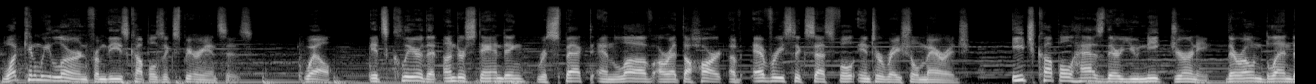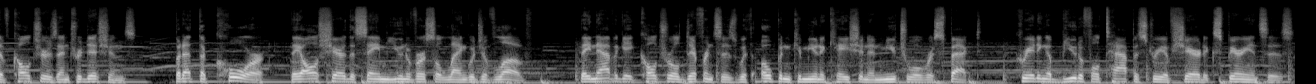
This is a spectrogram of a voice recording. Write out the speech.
what can we learn from these couples' experiences? Well, it's clear that understanding, respect, and love are at the heart of every successful interracial marriage. Each couple has their unique journey, their own blend of cultures and traditions, but at the core, they all share the same universal language of love. They navigate cultural differences with open communication and mutual respect, creating a beautiful tapestry of shared experiences.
